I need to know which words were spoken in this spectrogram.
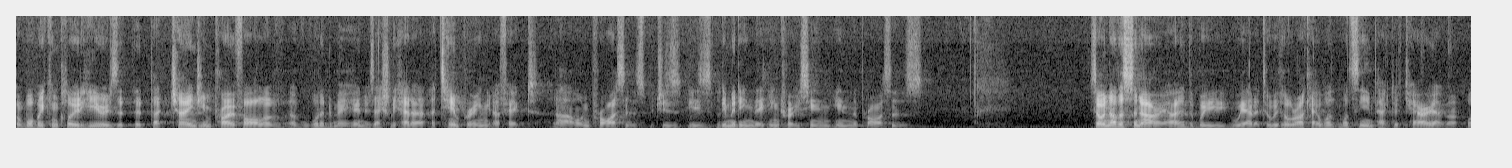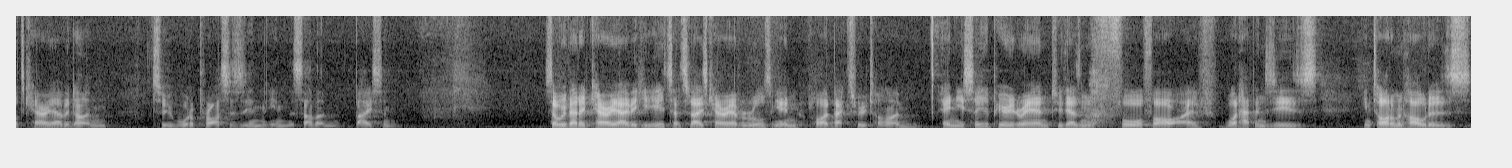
But what we conclude here is that that, that change in profile of, of, water demand has actually had a, a tempering effect uh, on prices, which is, is limiting the increase in, in the prices. So another scenario that we, we added to, we thought, okay, what, what's the impact of carryover? What's carryover done to water prices in, in the southern basin? So we've added carryover here, so today's carryover rules again applied back through time. And you see the period around 2004-5, what happens is entitlement holders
